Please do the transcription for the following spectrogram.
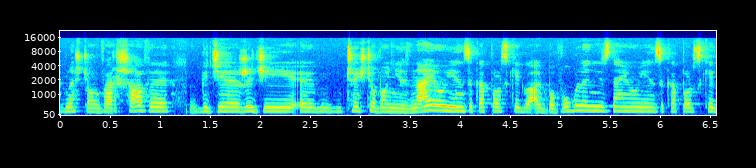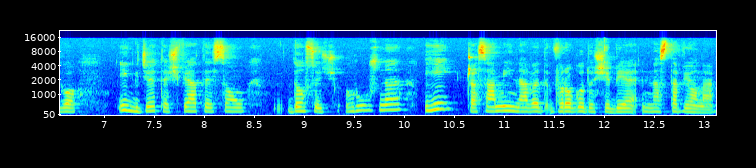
ludnością Warszawy, gdzie Żydzi częściowo nie znają języka polskiego albo w ogóle nie znają języka polskiego i gdzie te światy są dosyć różne i czasami nawet wrogo do siebie nastawione.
